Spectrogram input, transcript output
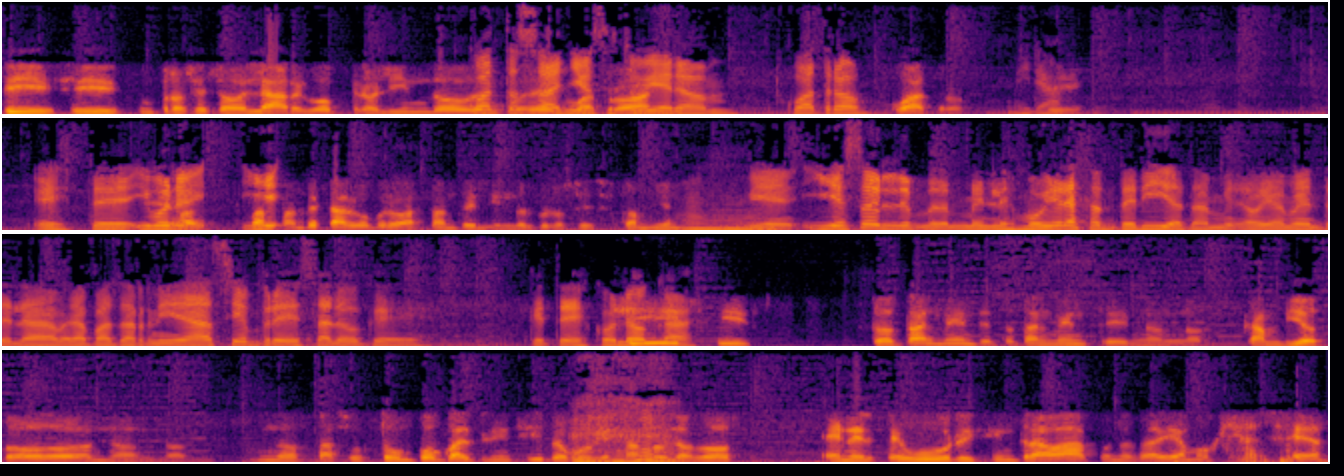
Sí, sí, un proceso largo, pero lindo. ¿Cuántos de años estuvieron? ¿Cuatro? Cuatro. Mirá. Sí. Este, y bueno, y- bastante largo, pero bastante lindo el proceso también. Bien, y eso le- me les movía la estantería también, obviamente. La, la paternidad siempre es algo que, que te descoloca. Sí, sí, totalmente, totalmente. Nos, nos cambió todo, nos, nos, nos asustó un poco al principio porque estando los dos en el seguro y sin trabajo no sabíamos qué hacer.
